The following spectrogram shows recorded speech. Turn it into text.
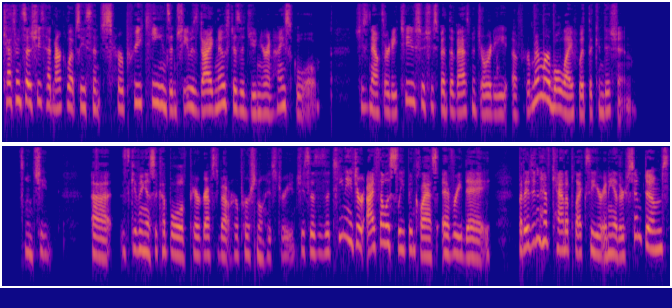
Catherine says she's had narcolepsy since her preteens and she was diagnosed as a junior in high school. She's now 32, so she spent the vast majority of her memorable life with the condition. And she uh, is giving us a couple of paragraphs about her personal history. She says, as a teenager, I fell asleep in class every day, but I didn't have cataplexy or any other symptoms,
